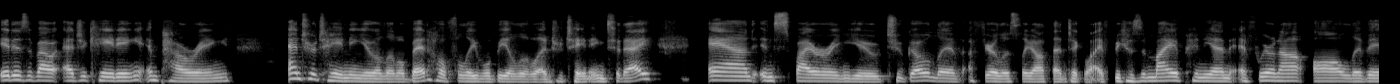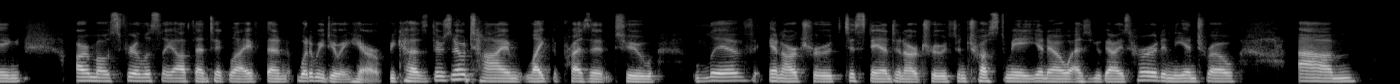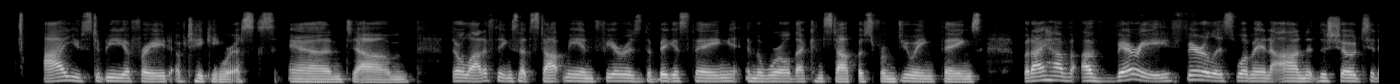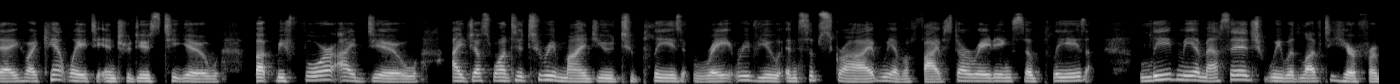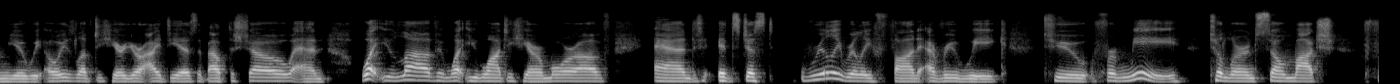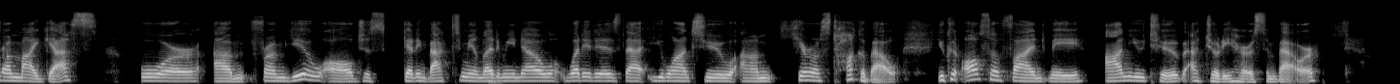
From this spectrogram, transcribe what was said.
it is about educating, empowering, entertaining you a little bit. Hopefully, we'll be a little entertaining today and inspiring you to go live a fearlessly authentic life. Because, in my opinion, if we're not all living our most fearlessly authentic life, then what are we doing here? Because there's no time like the present to live in our truth, to stand in our truth. And trust me, you know, as you guys heard in the intro, um, I used to be afraid of taking risks. And um, there are a lot of things that stop me, and fear is the biggest thing in the world that can stop us from doing things. But I have a very fearless woman on the show today who I can't wait to introduce to you. But before I do, I just wanted to remind you to please rate, review, and subscribe. We have a five star rating. So please leave me a message. We would love to hear from you. We always love to hear your ideas about the show and what you love and what you want to hear more of. And it's just really, really fun every week to, for me, to learn so much from my guests or um, from you all just getting back to me and letting me know what it is that you want to um, hear us talk about. You can also find me on YouTube at Jodi Harrison Bauer.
